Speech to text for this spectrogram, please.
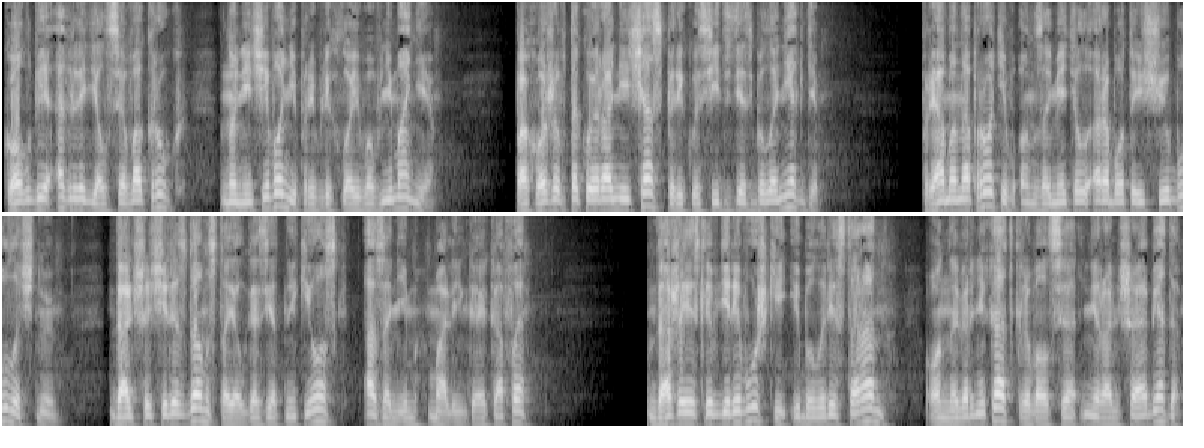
Колби огляделся вокруг, но ничего не привлекло его внимания. Похоже, в такой ранний час перекусить здесь было негде. Прямо напротив он заметил работающую булочную. Дальше через дом стоял газетный киоск, а за ним маленькое кафе. Даже если в деревушке и был ресторан, Он наверняка открывался не раньше обеда.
